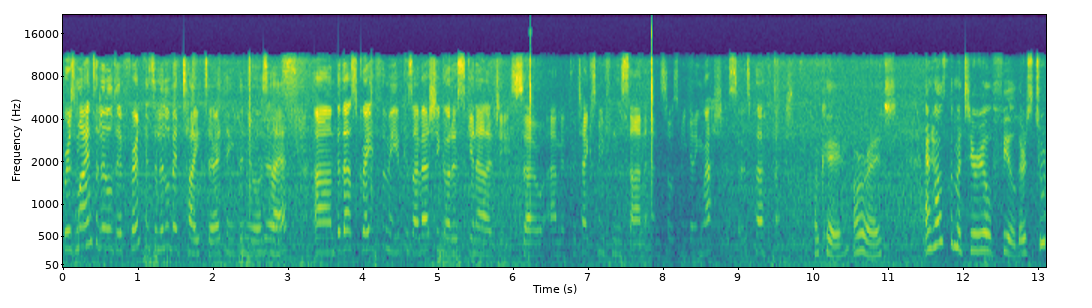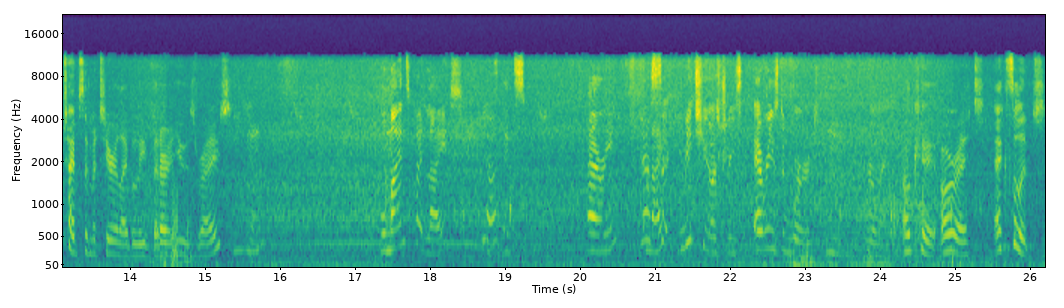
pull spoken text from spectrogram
Whereas mine's a little different. It's a little bit tighter, I think, than yours Yes. hair. Um, but that's great for me because I've actually got a skin allergy, so um, it protects me from the sun and stops me getting rashes. So it's perfect. Okay, all right. And how's the material feel? There's two types of material, I believe, that are used, right? Well, mine's quite light. Yeah. It's airy. Yes, light. uh, me too actually. It's- Airy is the word. Really. Okay, all right. Excellent.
